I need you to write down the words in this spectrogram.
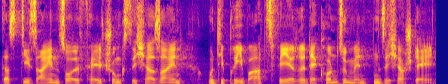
Das Design soll fälschungssicher sein und die Privatsphäre der Konsumenten sicherstellen.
